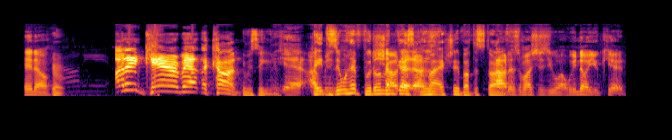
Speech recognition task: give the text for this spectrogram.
you know, Sure. I didn't care about the cunt. Give me yeah. I hey, mean, does anyone have food on them, guys? I'm not actually about to out start as much as you want. We know you cared.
